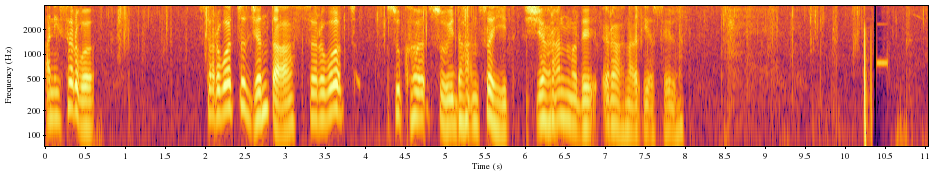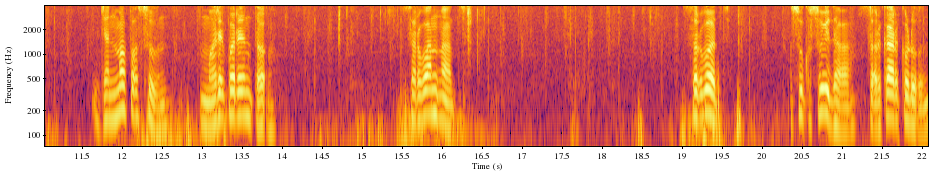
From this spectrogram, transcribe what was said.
आणि सर्व सर्वच जनता सर्वच सुख सुविधांसहित शहरांमध्ये राहणारी असेल. जन्मापासून मरेपर्यंत सर्वांनाच सर्वच सुखसुविधा सरकारकडून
